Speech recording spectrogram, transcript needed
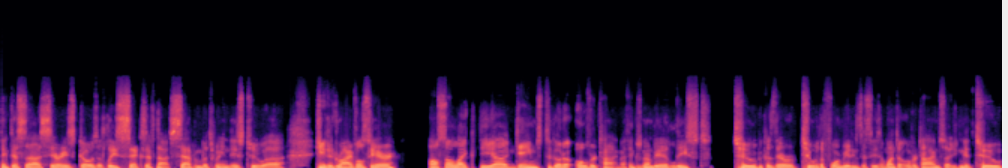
think this uh, series goes at least six, if not seven, between these two uh, heated rivals here. Also, like the uh, games to go to overtime. I think there's going to be at least two because there were two of the four meetings this season went to overtime. So you can get two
